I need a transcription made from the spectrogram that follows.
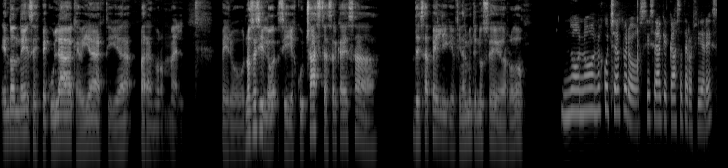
en donde se especulaba que había actividad paranormal pero no sé si, lo, si escuchaste acerca de esa, de esa peli que finalmente no se rodó. No, no, no escuché, pero sí sé a qué casa te refieres,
